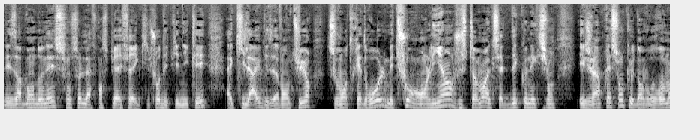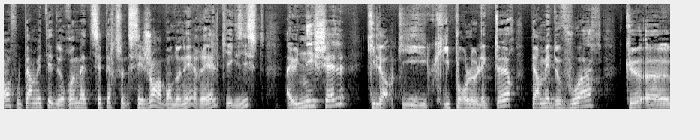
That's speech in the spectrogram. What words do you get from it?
les abandonnés, sont ceux de la France périphérique. C'est toujours des pieds nickelés, à qui il arrive des aventures, souvent très drôles, mais toujours en lien justement avec cette déconnexion. Et j'ai l'impression que dans vos romans, vous permettez de remettre ces gens abandonnés, réels, qui existent, à une échelle qui, qui, pour le lecteur, permet de voir que euh,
